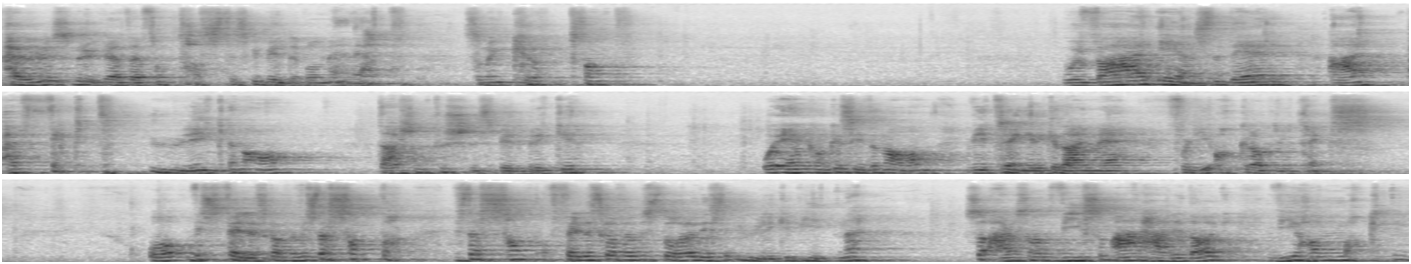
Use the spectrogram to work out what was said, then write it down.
Paulus bruker dette fantastiske bildet på en menighet som en kropp. sant? Hvor hver eneste del er perfekt ulik en annen. Det er som puslespillbrikker. Og en kan ikke si til en annen 'Vi trenger ikke deg med, fordi akkurat du trengs'. Og hvis fellesskapet, hvis det er sant da, hvis det er sant at fellesskapet består av disse ulike bitene, så er det sånn at vi som er her i dag, vi har makten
